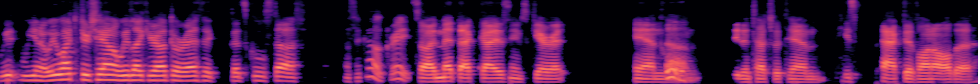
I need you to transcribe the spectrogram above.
we, we, you know we watch your channel we like your outdoor ethic that's cool stuff i was like oh great so i met that guy his name's garrett and cool. um, get in touch with him he's active on all the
